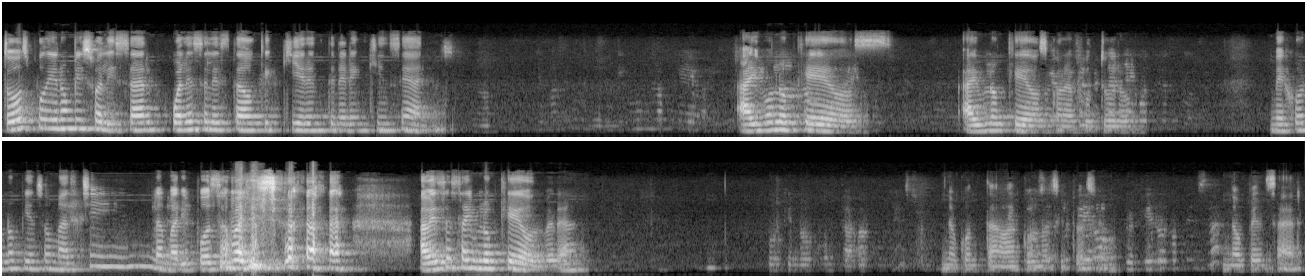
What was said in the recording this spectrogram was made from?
Todos pudieron visualizar cuál es el estado que quieren tener en 15 años. Hay bloqueos, hay bloqueos con el futuro mejor no pienso más, ching, la mariposa amarilla. a veces hay bloqueos, ¿verdad? Porque no contaba con eso. No contaba con la situación. Prefiero, no pensar. No pensar.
